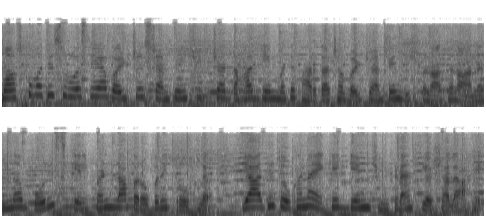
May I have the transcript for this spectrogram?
मॉस्कोमध्ये सुरू असलेल्या वर्ल्ड चेस चॅम्पियनशिपच्या दहा गेममध्ये भारताच्या वर्ल्ड चॅम्पियन विश्वनाथन आनंदनं बोरिस केलफंडला बरोबरीत रोखलं. याआधी दोघांना एक एक गेम जिंकण्यात यश आलं आहे.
